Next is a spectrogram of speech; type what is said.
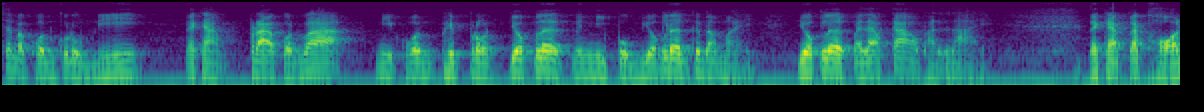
สำหรับคนกลุ่มนี้นะครับปรากฏว่ามีคนไปปลดยกเลิกมันมีปุ่มยกเลิกขึ้นมาใหม่ ยกเลิกไปแล้ว 9,000ลายนะครับก็ถอน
